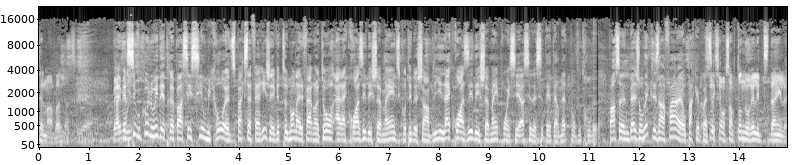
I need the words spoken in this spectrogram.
tellement bonnes. Là, Ben, merci beaucoup, Louis, d'être passé ici au micro euh, du Parc Safari. J'invite tout le monde à aller faire un tour à la Croisée des Chemins du côté de Chambly. Lacroiséedeschemins.ca, c'est le site Internet pour vous trouver. Passe une belle journée avec les enfants euh, au Parc aquatique. si on s'en retourne nourrir les petits daims. Là.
